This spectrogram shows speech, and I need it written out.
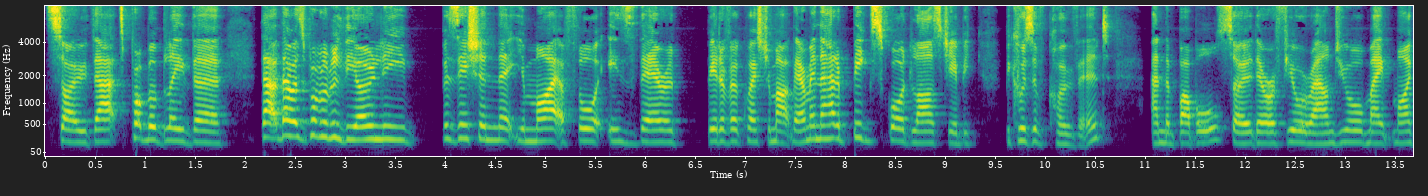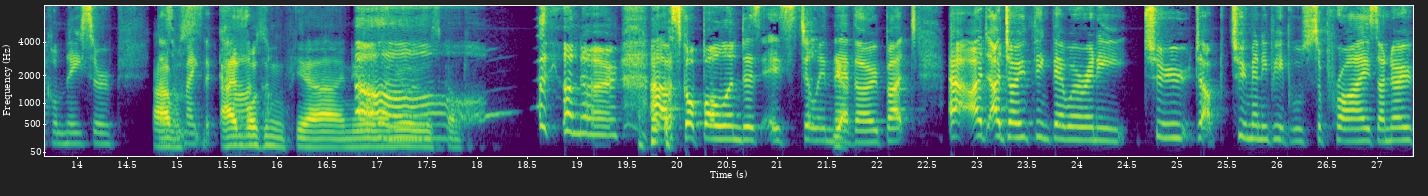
So that's probably the that that was probably the only position that you might have thought is there a bit of a question mark there. I mean, they had a big squad last year because of COVID and the bubble, so there are a few around. Your mate Michael I doesn't was, make the cut. I wasn't. Yeah, I knew. I knew it was coming. Oh, I know. Uh, Scott Boland is, is still in there Yeah. though, but uh, I, I don't think there were any too too many people surprised. I know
